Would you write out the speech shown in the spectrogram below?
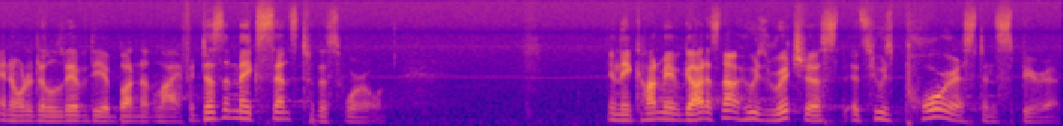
in order to live the abundant life. It doesn't make sense to this world. In the economy of God, it's not who's richest, it's who's poorest in spirit.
